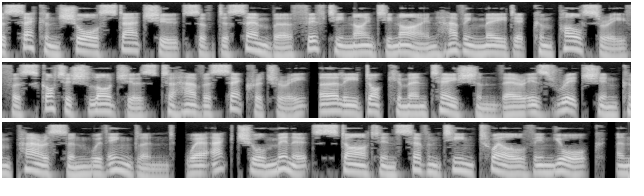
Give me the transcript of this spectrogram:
The Second Shaw Statutes of December 1599 having made it compulsory for Scottish lodges to have a secretary, early documentation there is rich in comparison with England, where actual minutes start in 1712 in York, and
